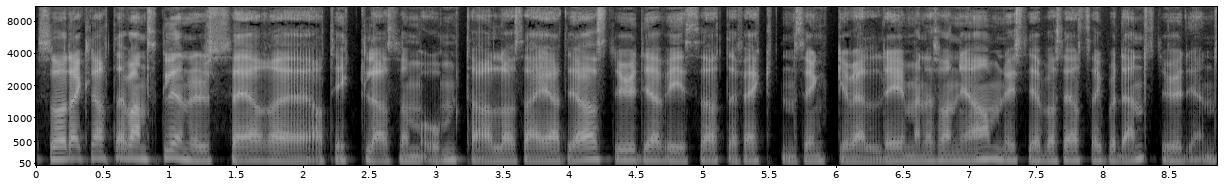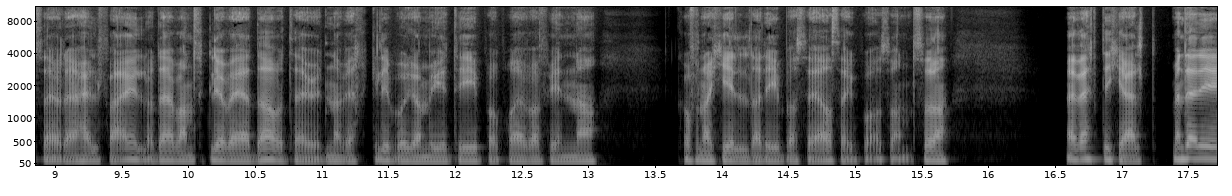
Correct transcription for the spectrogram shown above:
Så det er klart det er vanskelig når du ser eh, artikler som omtaler og sier at ja, studier viser at effekten synker veldig, men det er sånn, ja, men hvis de har basert seg på den studien, så er jo det helt feil, og det er vanskelig å vite av og til uten å virkelig bruke mye tid på å prøve å finne hvilke kilder de baserer seg på og sånn. Så vi vet ikke helt. Men det de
